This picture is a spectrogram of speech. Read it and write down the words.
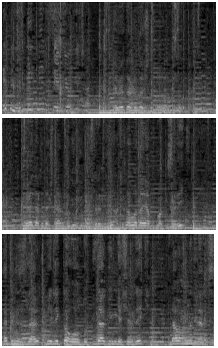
Hepinizi bekleriz. Seviyor geçer. Evet arkadaşlar. Evet arkadaşlar bugünkü konserimizi açık havada yapmak istedik. Hepinizle birlikte olduk. Güzel gün geçirdik. Devamını dileriz.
